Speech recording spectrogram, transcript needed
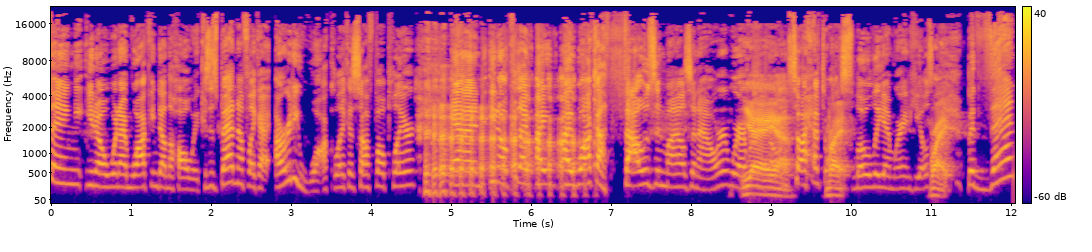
thing, you know, when I'm walking down the hallway, because it's bad enough, like I already walk like a softball player. And, you know, because I, I, I walk a thousand miles an hour wherever Yeah, I'm going. yeah. So I have to walk Right. slowly. I'm wearing heels. right. But then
